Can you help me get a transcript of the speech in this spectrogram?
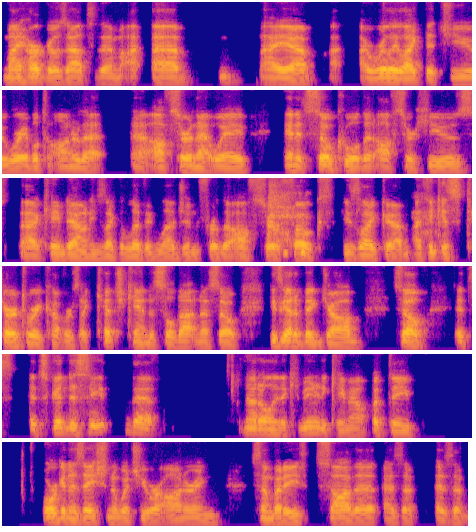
my heart goes out to them. I uh, i uh, i really like that you were able to honor that uh, officer in that way. And it's so cool that officer hughes uh, came down. He's like a living legend for the officer folks. He's like um, i think his territory covers like Ketchikan to soldotna so he's got a big job. So it's it's good to see that not only the community came out but the organization in which you were honoring somebody saw that as a as a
